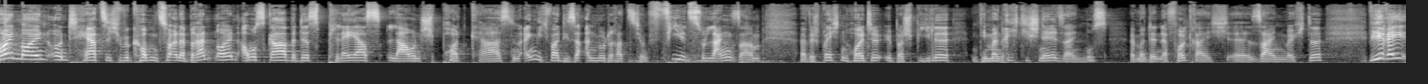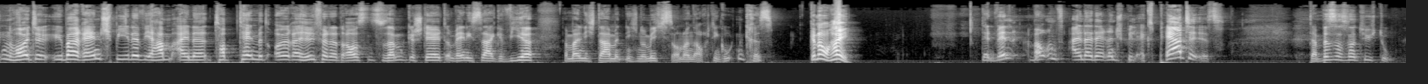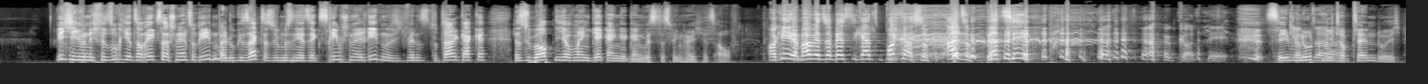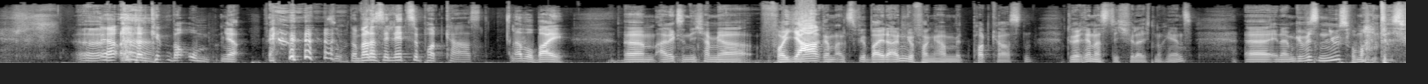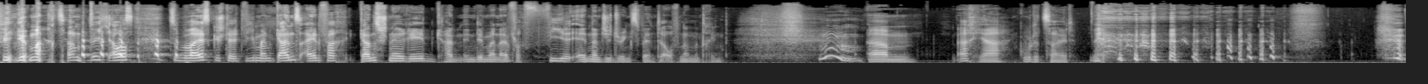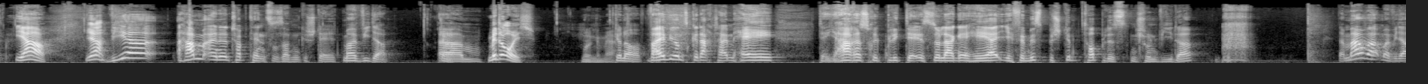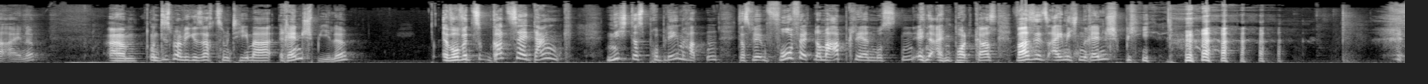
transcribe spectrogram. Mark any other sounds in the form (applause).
Moin, moin und herzlich willkommen zu einer brandneuen Ausgabe des Players Lounge Podcast. Und eigentlich war diese Anmoderation viel zu langsam, weil wir sprechen heute über Spiele, in denen man richtig schnell sein muss, wenn man denn erfolgreich äh, sein möchte. Wir reden heute über Rennspiele. Wir haben eine Top 10 mit eurer Hilfe da draußen zusammengestellt. Und wenn ich sage wir, dann meine ich damit nicht nur mich, sondern auch den guten Chris. Genau, hi. Denn wenn bei uns einer der Rennspielexperte ist, dann bist das natürlich du. Richtig, und ich versuche jetzt auch extra schnell zu reden, weil du gesagt hast, wir müssen jetzt extrem schnell reden und ich finde es total kacke, dass du überhaupt nicht auf meinen Gag eingegangen bist, deswegen höre ich jetzt auf. Okay, dann machen wir jetzt am besten die ganzen Podcasts so. Also, Platz 10. (laughs) oh Gott, nee. Zehn glaub, Minuten da- die Top 10 durch. Ja, und dann kippen wir um. Ja. So, dann war das der letzte Podcast. Ah, wobei, ähm, Alex und ich haben ja vor Jahren, als wir beide angefangen haben mit Podcasten, du erinnerst dich vielleicht noch, Jens, äh, in einem gewissen Newsformat, (laughs) das wir gemacht haben, durchaus (laughs) zu Beweis gestellt, wie man ganz einfach, ganz schnell reden kann, indem man einfach viel Energy Drinks während der Aufnahme trinkt. Ähm, ach ja, gute Zeit. (laughs) Ja, Ja, wir haben eine Top 10 zusammengestellt. Mal wieder. Ähm, mit euch. Wohlgemerkt. genau. Weil wir uns gedacht haben, hey, der Jahresrückblick, der ist so lange her, ihr vermisst bestimmt Toplisten schon wieder. Dann machen wir halt mal wieder eine. Ähm, und diesmal, wie gesagt, zum Thema Rennspiele. Äh, wo wir zu, Gott sei Dank nicht das Problem hatten, dass wir im Vorfeld nochmal abklären mussten in einem Podcast, was jetzt eigentlich ein Rennspiel? (laughs)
